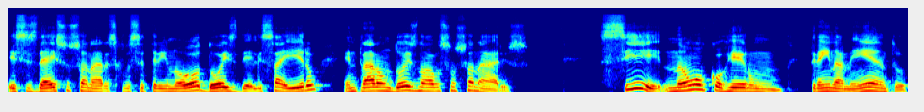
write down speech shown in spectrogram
esses 10 funcionários que você treinou, dois deles saíram, entraram dois novos funcionários. Se não ocorrer um treinamento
